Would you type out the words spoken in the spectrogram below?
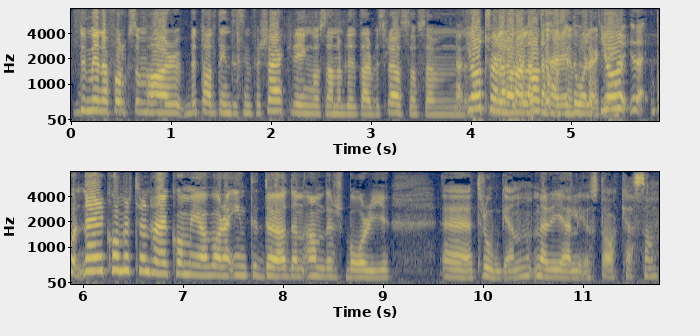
Du menar folk som har betalat in till sin försäkring och sen har blivit arbetslösa och sen Jag tror i alla fall att det här är dåligt. Jag, på, när det kommer till den här kommer jag vara inte döden Anders Borg eh, trogen när det gäller just a-kassan.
